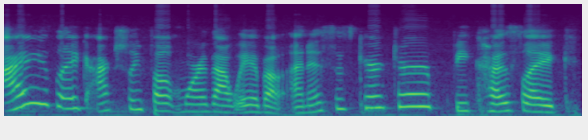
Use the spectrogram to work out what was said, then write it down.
I like actually felt more that way about Ennis's character because like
